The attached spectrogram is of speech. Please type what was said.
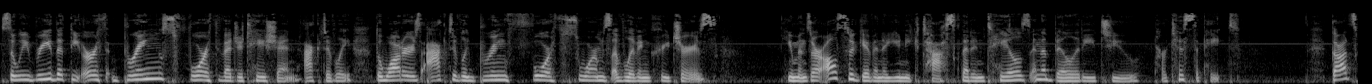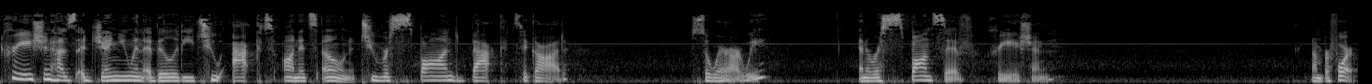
So we read that the earth brings forth vegetation actively. The waters actively bring forth swarms of living creatures. Humans are also given a unique task that entails an ability to participate. God's creation has a genuine ability to act on its own, to respond back to God. So where are we? In a responsive creation. Number four.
